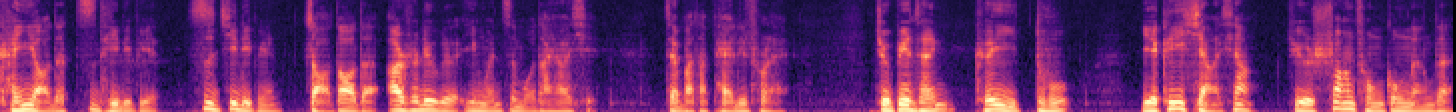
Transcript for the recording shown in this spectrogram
啃咬的字体里边、字迹里边找到的二十六个英文字母大小写，再把它排列出来，就变成可以读，也可以想象，具有双重功能的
